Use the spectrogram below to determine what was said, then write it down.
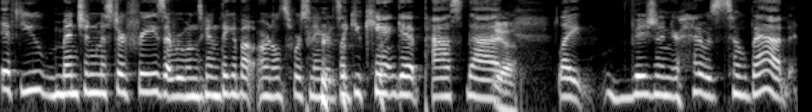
if you mention Mr. Freeze, everyone's going to think about Arnold Schwarzenegger. It's like you can't get past that Yeah. like vision in your head. It was so bad.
